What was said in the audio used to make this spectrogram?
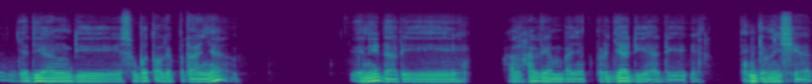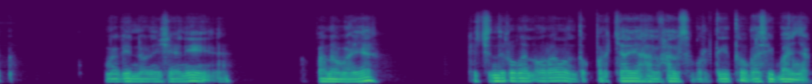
Jadi yang disebut oleh penanya ini dari hal-hal yang banyak terjadi ya di Indonesia. Nah di Indonesia ini apa namanya kecenderungan orang untuk percaya hal-hal seperti itu masih banyak.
